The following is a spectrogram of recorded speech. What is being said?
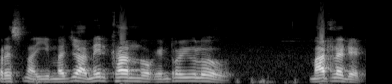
ప్రశ్న. ఈ మధ్య అమీర్ ఖాన్ ఒక ఇంటర్వ్యూలో మాట్లాడాడు.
